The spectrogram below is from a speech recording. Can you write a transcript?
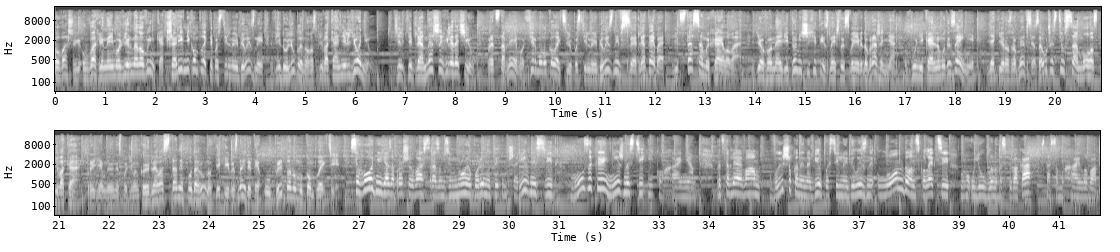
До вашої уваги неймовірна новинка. Чарівні комплекти постільної білизни від улюбленого співака мільйонів. Тільки для наших глядачів представляємо фірмову колекцію постільної білизни Все для тебе від Стаса Михайлова. Його найвідоміші хіти знайшли своє відображення в унікальному дизайні, який розроблявся за участю самого співака. Приємною несподіванкою для вас стане подарунок, який ви знайдете у придбаному комплекті. Сьогодні я запрошую вас разом зі мною поринути у чарівний світ музики, ніжності і кохання. Представляю вам вишуканий набір постільної білизни Лондон з колекції мого улюбленого співака Стаса Михайлова.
